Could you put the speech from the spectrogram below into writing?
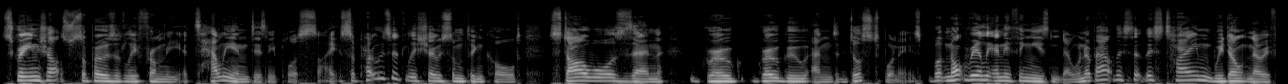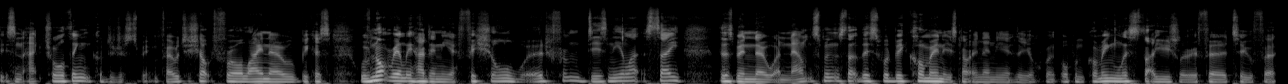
Screenshots supposedly from the Italian Disney Plus site supposedly show something called Star Wars Zen Gro- Grogu and Dust Bunnies, but not really anything is known about this at this time. We don't know if it's an actual thing, it could have just been photoshopped for all I know, because we've not really had any official word from Disney, let's say. There's been no announcements that this would be coming, it's not in any of the up and coming lists that I usually refer to for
